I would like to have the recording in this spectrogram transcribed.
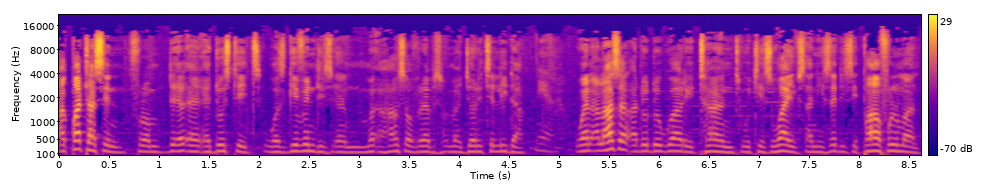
Akpatason from the, uh, Edo State was given this um, House of Reps majority leader. Yeah. When Alhassan Ado Doguwa returned with his wives and he said he's a powerful man,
